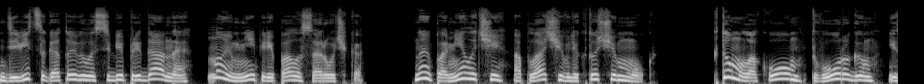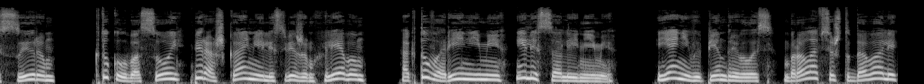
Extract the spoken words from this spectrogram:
Девица готовила себе приданное, ну и мне перепала сорочка. Ну и по мелочи оплачивали кто чем мог. Кто молоком, творогом и сыром, кто колбасой, пирожками или свежим хлебом, а кто вареньями или соленьями. Я не выпендривалась, брала все, что давали,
